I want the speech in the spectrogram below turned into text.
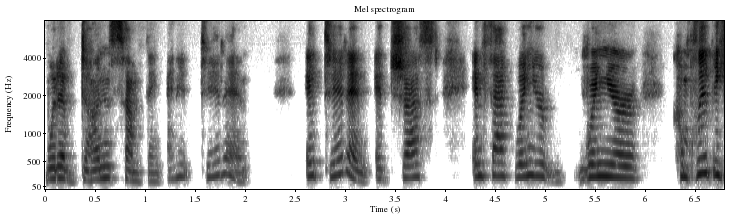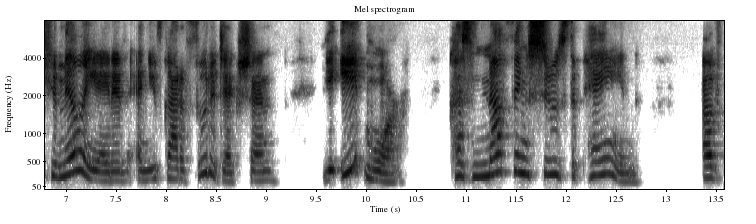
would have done something, and it didn't. It didn't. It just, in fact, when you're when you're completely humiliated and you've got a food addiction, you eat more because nothing soothes the pain of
